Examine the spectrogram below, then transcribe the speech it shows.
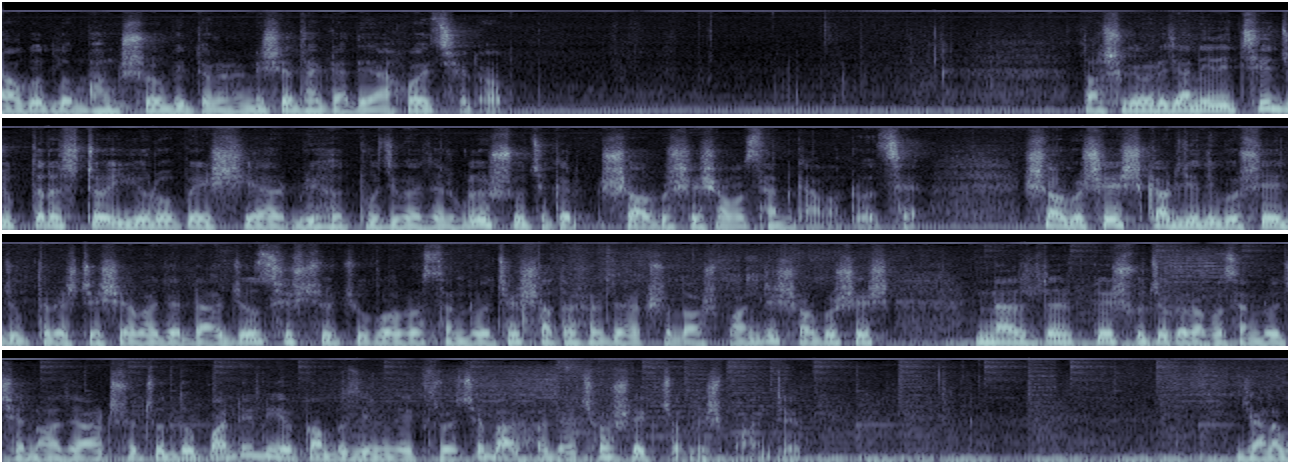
নগদ লভ্যাংশ বিতরণের নিষেধাজ্ঞা দেওয়া হয়েছিল। দর্শক এবারে জানিয়ে দিচ্ছি, যুক্তরাষ্ট্র, ইউরোপ, এশিয়ার বৃহৎ পুঁজিবাজারগুলোর সূচকের সর্বশেষ অবস্থান কেমন রয়েছে? সর্বশেষ কার্যদিবসে যুক্তরাষ্ট্রের শেয়ার বাজার ডাও জোন্স শীর্ষ সূচক অবস্থান রয়েছে সাতাশ হাজার একশো দশ পয়েন্টে। সর্বশেষ নাজডাকের সূচকের অবস্থান রয়েছে ন হাজার আটশো চোদ্দ পয়েন্টে। নিউ কম্পোজিট ইন্ডেক্স রয়েছে বারো হাজার ছশো একচল্লিশ পয়েন্টে। জানাব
